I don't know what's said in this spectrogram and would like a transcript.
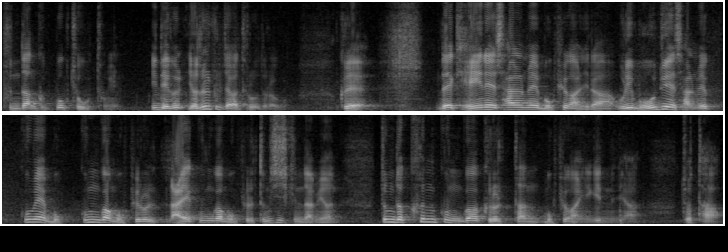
분단 극복 조국 통일. 이 네 글 여덟 글자가 들어오더라고. 그래. 내 개인의 삶의 목표가 아니라 우리 모두의 삶의 꿈의 목, 꿈과 목표를 나의 꿈과 목표를 등시시킨다면 좀 더 큰 꿈과 그럴듯한 목표가 아니겠느냐. 좋다.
